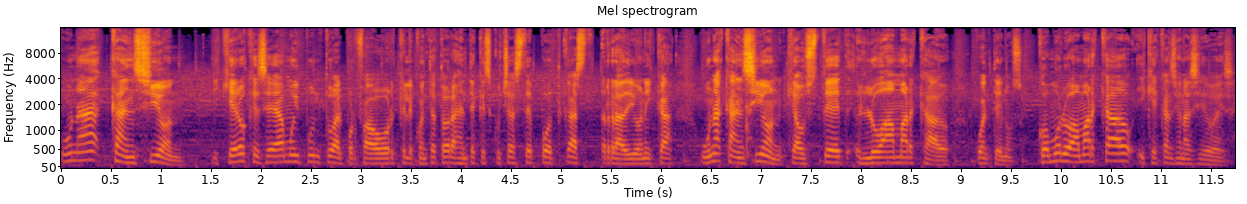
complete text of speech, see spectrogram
una canción, y quiero que sea muy puntual, por favor, que le cuente a toda la gente que escucha este podcast Radiónica, una canción que a usted lo ha marcado. Cuéntenos, ¿cómo lo ha marcado y qué canción ha sido esa?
